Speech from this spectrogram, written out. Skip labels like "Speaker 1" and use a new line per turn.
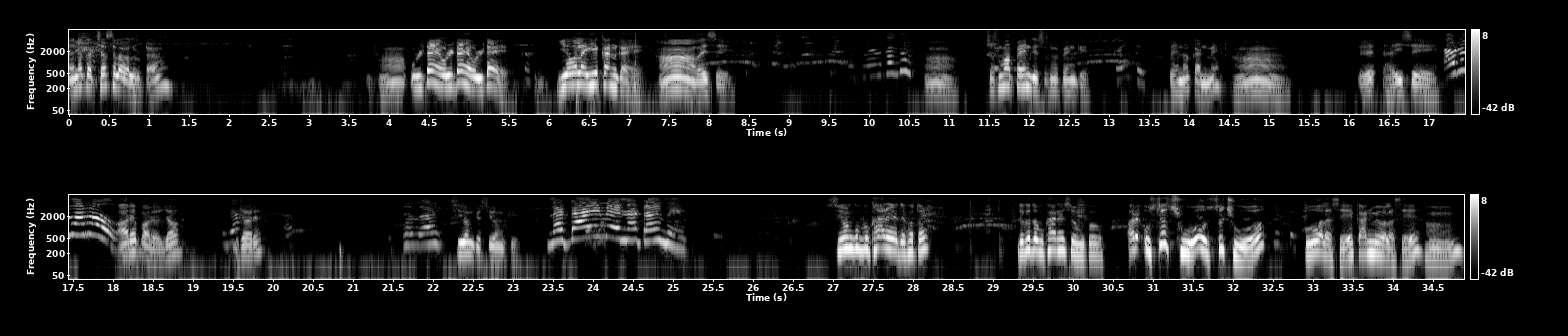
ऐनक अच्छा से लगा बेटा। हाँ उल्टा है उल्टा है उल्टा है। ये वाला ये कान का है। हाँ वैसे। हाँ चश्मा पहन के चश्मा पहन के। पहनो कान में। हाँ। ए ऐसे। अरे पारो जाओ। जाओ रे। शिवम के शिवम के।
ना टाइम है ना टाइम है।
शिवम को बुखार है देखो तो। देखो तो बुखार है शिवम को अरे उससे छुओ उससे छुओ। वो वाला से, कान में वाला से। हाँ।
